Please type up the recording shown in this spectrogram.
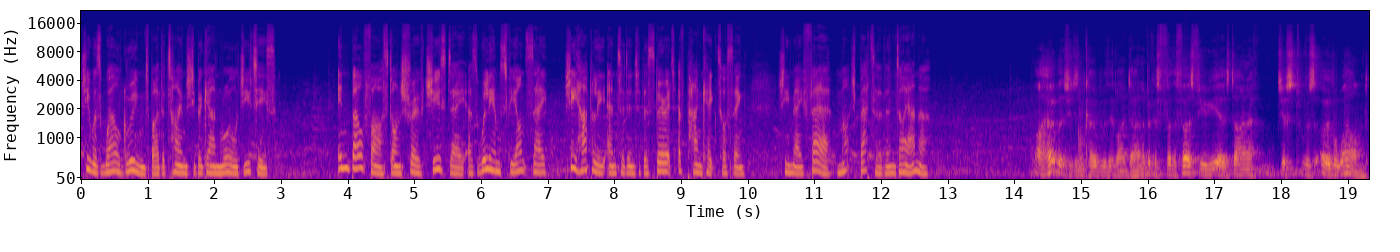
She was well groomed by the time she began royal duties. In Belfast on Shrove Tuesday, as William's fiancée, she happily entered into the spirit of pancake tossing. She may fare much better than Diana. I hope that she didn't cope with it like Diana because for the first few years, Diana just was overwhelmed.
